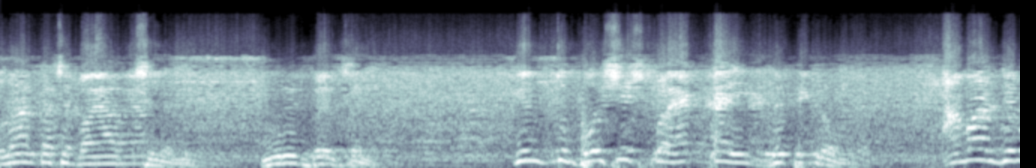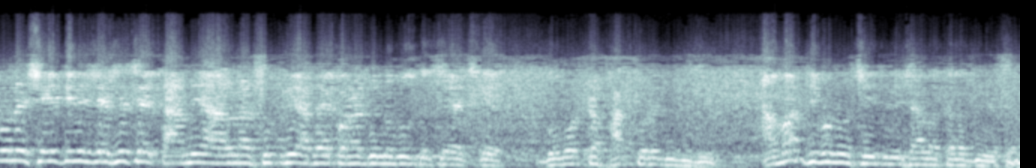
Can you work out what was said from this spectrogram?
ওনার কাছে বয়াত ছিলেন মুরিদ হয়েছেন। কিন্তু বৈশিষ্ট্য একটাই ব্যতিক্রম। আমার জীবনে সেই জিনিস এসেছে, তা আমি আল্লাহ শুক্রিয়া আদায় করার জন্য বলতেছি আজকে, গোবরটা ফাঁক করে দিয়েছি। আমার জীবনেও সেই জিনিস আল্লাহ তারা দিয়েছেন।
